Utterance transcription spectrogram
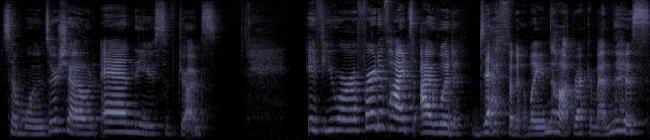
some wounds are shown, and the use of drugs. If you are afraid of heights, I would definitely not recommend this.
